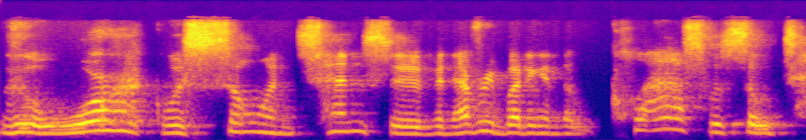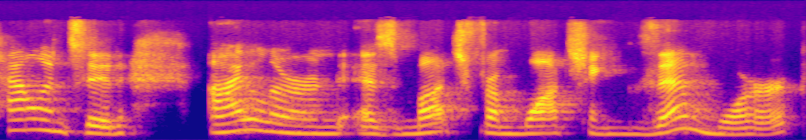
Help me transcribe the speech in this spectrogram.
the work was so intensive and everybody in the class was so talented. I learned as much from watching them work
